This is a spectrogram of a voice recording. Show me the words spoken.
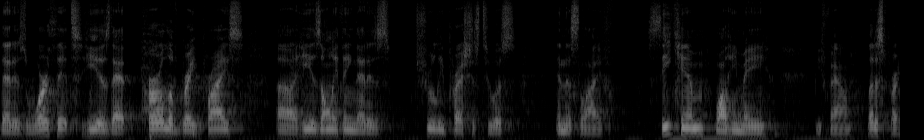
that is worth it. He is that pearl of great price. Uh, he is the only thing that is truly precious to us in this life. Seek him while he may be found. Let us pray.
